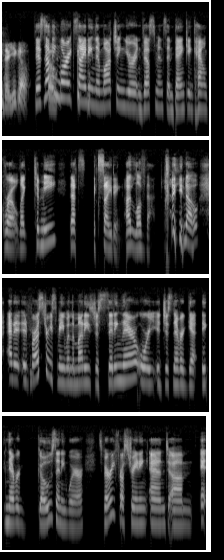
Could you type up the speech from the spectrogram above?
There you go. There's nothing So- more exciting than watching your investments and bank account grow. Like to me, that's exciting. I love that. you know, and it, it frustrates me when the money's just sitting there or it just never get it never goes anywhere. It's very frustrating. And um and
